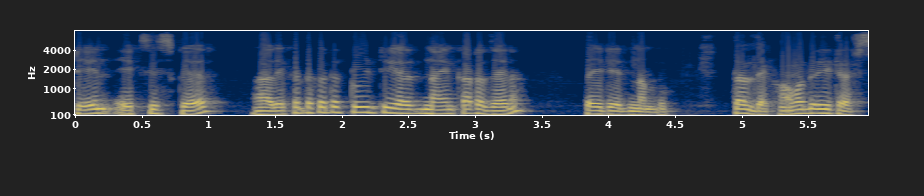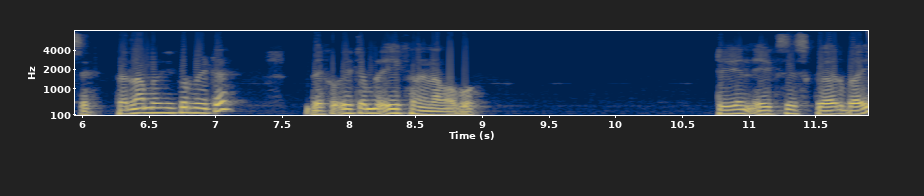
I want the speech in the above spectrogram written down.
টেন এক্স স্কোয়ার আর এখানে দেখো এটা টোয়েন্টি আর নাইন কাটা যায় না। তাই এটা নামবে। তাহলে দেখো আমাদের এটা আসছে। তাহলে আমরা কি করব এটা? দেখো, এটা আমরা এইখানে নামাবো। Ten x square by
